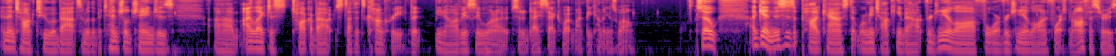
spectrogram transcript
and then talk to you about some of the potential changes. Um, I like to talk about stuff that's concrete, but you know, obviously, we want to sort of dissect what might be coming as well. So, again, this is a podcast that we're going to be talking about Virginia law for Virginia law enforcement officers.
